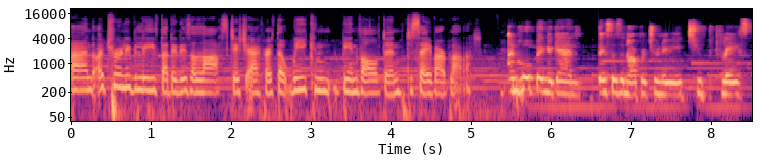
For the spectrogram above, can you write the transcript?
And I truly believe that it is a last ditch effort that we can be involved in to save our planet. I'm hoping again, this is an opportunity to place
